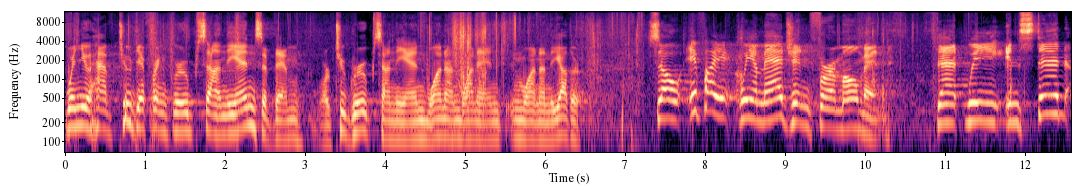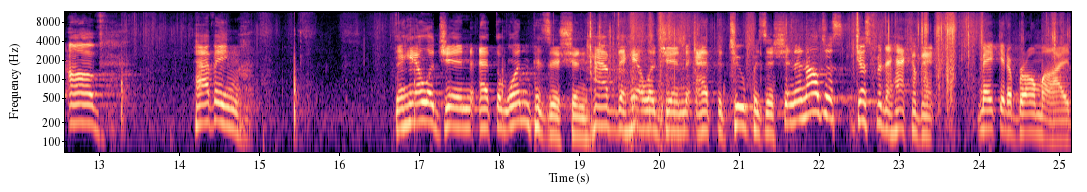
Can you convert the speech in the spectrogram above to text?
when you have two different groups on the ends of them, or two groups on the end, one on one end and one on the other. So if I, we imagine for a moment that we, instead of having the halogen at the one position, have the halogen at the two position, and I'll just, just for the heck of it, make it a bromide.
